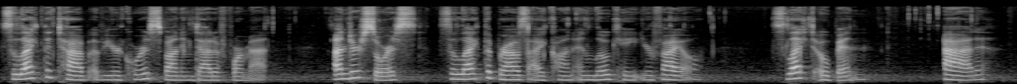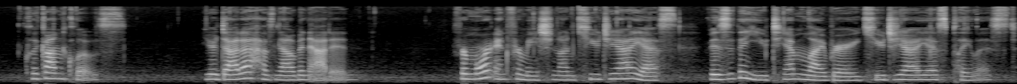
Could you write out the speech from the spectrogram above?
Select the tab of your corresponding data format. Under Source, select the Browse icon and locate your file. Select Open. Add. Click on Close. Your data has now been added. For more information on QGIS, visit the UTM Library QGIS playlist.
